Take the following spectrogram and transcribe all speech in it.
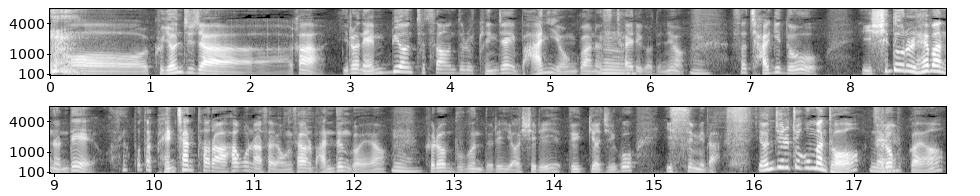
어, 그 연주자가 이런 ambient 사운드를 굉장히 많이 연구하는 음. 스타일이거든요. 음. 그래서 자기도 이 시도를 해봤는데 생각보다 괜찮더라 하고 나서 영상을 만든 거예요. 음. 그런 부분들이 여실히 느껴지고 있습니다. 연주를 조금만 더 네. 들어볼까요?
